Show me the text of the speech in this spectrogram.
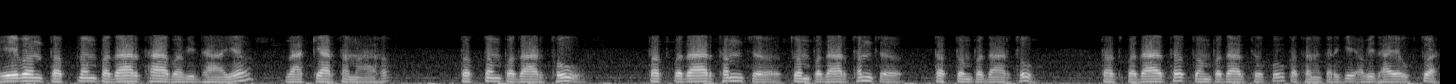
एवं तत्व पदार्थाविधाय वाक्यार्थमाह तत्व पदार्थो तत्पदार्थम च तम पदार्थम च तत्व पदार्थो। तत्पदार्थ तम पदार्थ को कथन करके अभिधाय उक्त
